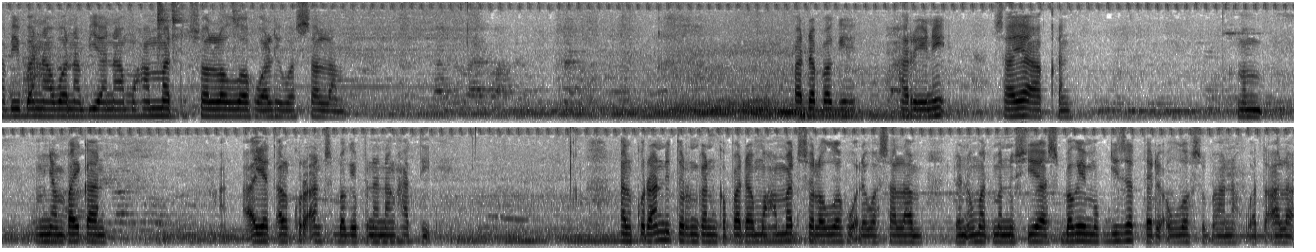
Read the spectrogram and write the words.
Habibana wa Nabiyana Muhammad Sallallahu Alaihi Wasallam. Pada pagi hari ini saya akan menyampaikan ayat Al-Quran sebagai penenang hati. Al-Quran diturunkan kepada Muhammad Shallallahu Alaihi Wasallam dan umat manusia sebagai mukjizat dari Allah Subhanahu Wa Taala.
